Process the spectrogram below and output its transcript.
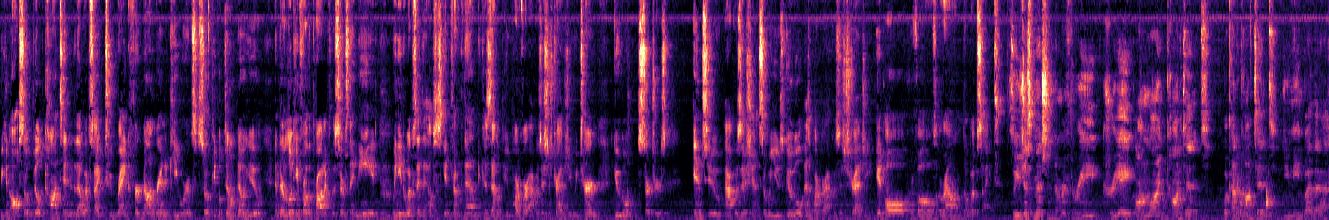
We can also build content into that website to rank for non-branded keywords. So if people don't know you and they're looking for the product or the service they need, we need a website that helps us get in front of them because that'll be part of our acquisition strategy. We turn Google searchers into acquisition. So we use Google as a part of our acquisition strategy. It all revolves around the website. So you just mentioned number three, create online content. What kind of content do you mean by that?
